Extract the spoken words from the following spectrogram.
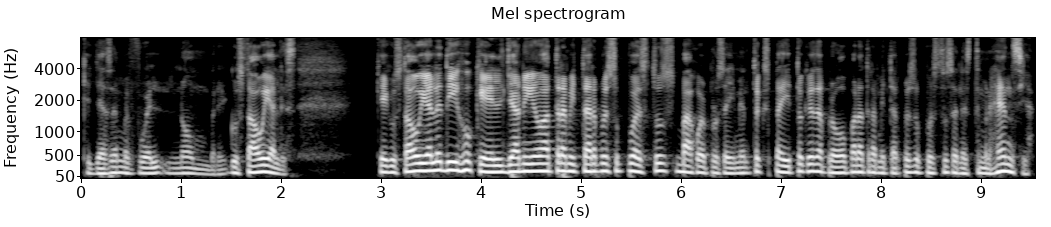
que ya se me fue el nombre, Gustavo Viales, que Gustavo Viales dijo que él ya no iba a tramitar presupuestos bajo el procedimiento expedito que se aprobó para tramitar presupuestos en esta emergencia.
